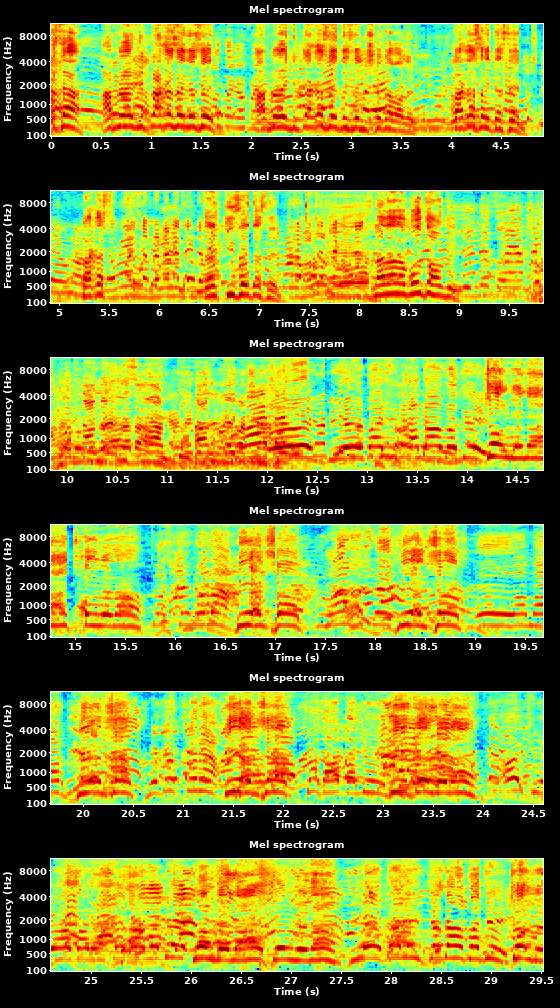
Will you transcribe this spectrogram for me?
আচ্ছা আপনারা কি টাকা চাইতেছেন? আপনারা কি টাকা চাইতেছেন সেটা বলেন। টাকা চাইতেছেন টাকা কি চাইতেছেন না না না বলতে হবে চলবে না চলবে না বিয়ান সাহেব বিয়ান সাহেব বিয়ান সাহেব বিয়ান সাহেব বিয়ে করবে না চলবে না চলবে না। চলবে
